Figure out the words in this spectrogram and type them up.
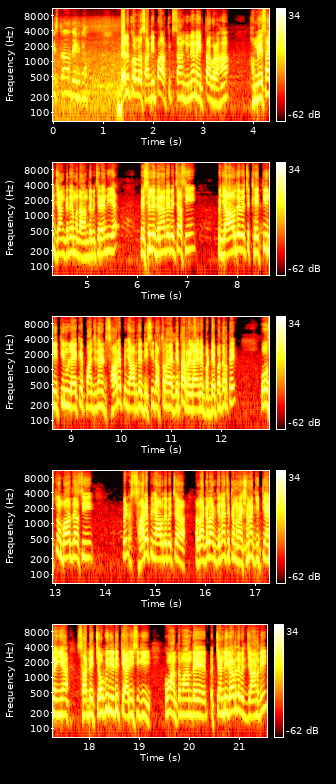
ਕਿਸ ਤਰ੍ਹਾਂ ਦੇਖਦੇ ਹੋ? ਬਿਲਕੁਲ ਸਾਡੀ ਭਾਰਤੀ ਕਿਸਾਨ ਯੂਨੀਅਨ ਏਕਤਾ ਗ੍ਰਾਹਾਂ ਹਮੇਸ਼ਾ ਜੰਗ ਦੇ ਮੈਦਾਨ ਦੇ ਵਿੱਚ ਰਹਿੰਦੀ ਹੈ। ਪਿਛਲੇ ਦਿਨਾਂ ਦੇ ਵਿੱਚ ਅਸੀਂ ਪੰਜਾਬ ਦੇ ਵਿੱਚ ਖੇਤੀ ਨੀਤੀ ਨੂੰ ਲੈ ਕੇ 5 ਦਿਨ ਸਾਰੇ ਪੰਜਾਬ ਦੇ ਡੀਸੀ ਦਫ਼ਤਰਾਂ ਦੇ ਅੱਗੇ ਧਰਨੇ ਲਾਏ ਨੇ ਵੱਡੇ ਪੱਧਰ ਤੇ। ਉਸ ਤੋਂ ਬਾਅਦ ਅਸੀਂ ਪਿੰ- ਸਾਰੇ ਪੰਜਾਬ ਦੇ ਵਿੱਚ ਅਲੱਗ-ਅਲੱਗ ਜ਼ਿਲ੍ਹਿਆਂ 'ਚ ਕਨਵੈਨਸ਼ਨਾਂ ਕੀਤੀਆਂ ਨੇਗੀਆਂ। ਸਾਡੇ 24 ਦੀ ਜਿਹੜੀ ਤਿਆਰੀ ਸੀਗੀ ਭਗਵੰਤ ਮਾਨ ਦੇ ਚੰਡੀਗੜ੍ਹ ਦੇ ਵਿੱਚ ਜਾਣ ਦੀ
